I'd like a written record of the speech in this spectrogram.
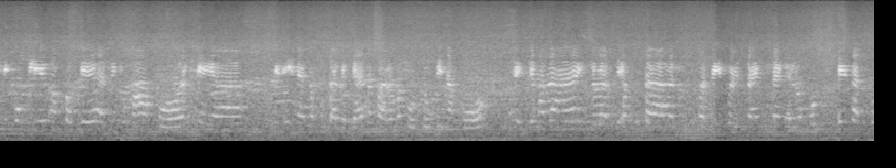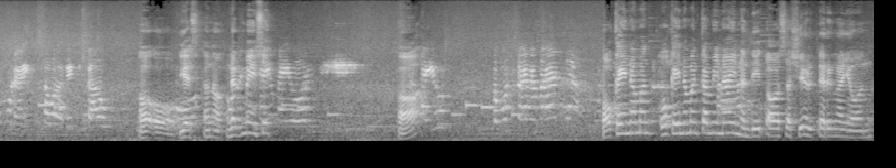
hindi ko clear ang pagkahan ko hapon. Kaya pininan ako talaga na para matutog din ako. Kasi kaya na, ignorante ako sa ano, kasi first time na ano ko. Kaya sabi ko muna, ito tawagan ikaw. Oo. Yes, ano, nag-message. Ngayon. Ha? Kayo, kumusta naman? Okay naman, okay naman kami, Nay. Nandito ako sa shelter ngayon.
